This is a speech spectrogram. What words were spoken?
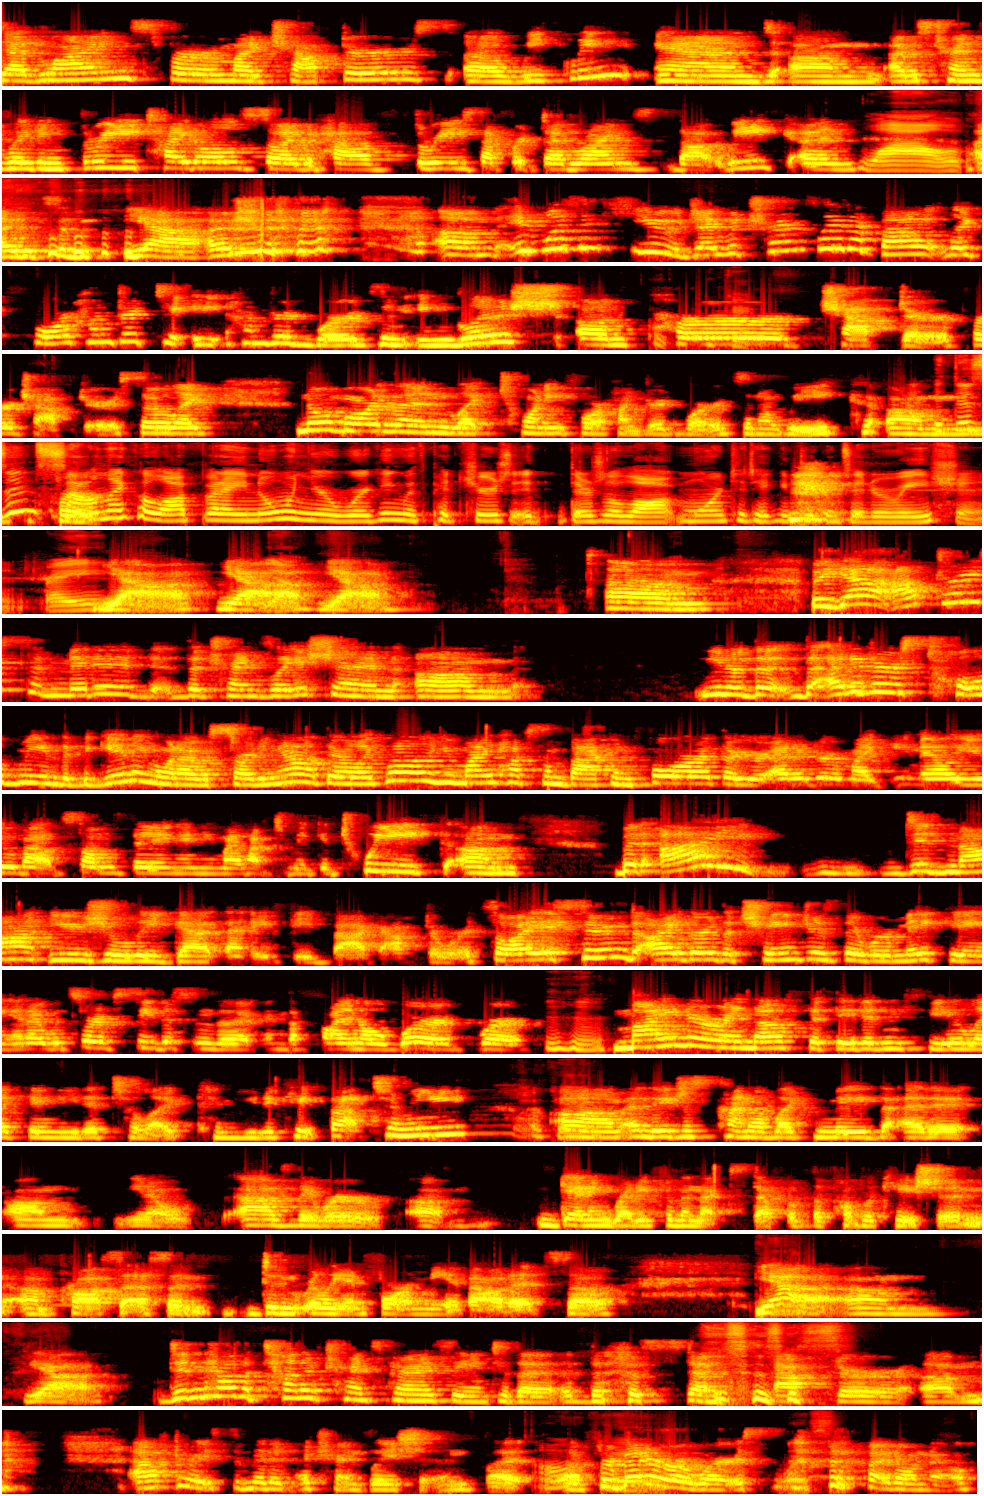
deadlines for my chapters uh, weekly, and um, I was translating three titles, so I would have three separate deadlines that week. And wow, I would, sub- yeah, um, it wasn't huge. I would translate about like 400 to 800 words in English um, per okay. chapter, per chapter. So like no more than like 2400 words in a week um, it doesn't for, sound like a lot but i know when you're working with pictures it, there's a lot more to take into consideration right? Yeah yeah yeah, yeah. um but yeah after i submitted the translation um you know the, the editors told me in the beginning when i was starting out they're like well you might have some back and forth or your editor might email you about something and you might have to make a tweak. Um, but I did not usually get any feedback afterwards. So I assumed either the changes they were making, and I would sort of see this in the in the final work, were mm-hmm. minor enough that they didn't feel like they needed to like communicate that to me, okay. um, and they just kind of like made the edit on you know as they were. Um, getting ready for the next step of the publication um, process and didn't really inform me about it so yeah um, yeah didn't have a ton of transparency into the the steps after um, after I submitted my translation, but okay. uh, for better or worse, I don't know.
